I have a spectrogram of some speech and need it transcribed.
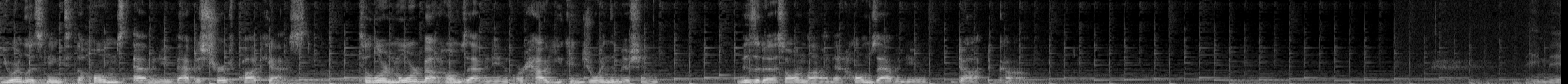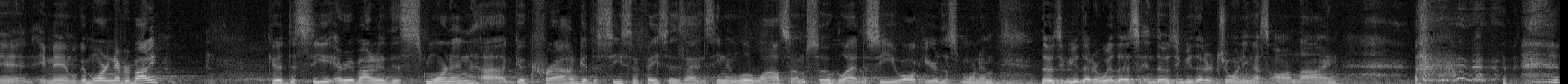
You're listening to the Holmes Avenue Baptist Church podcast. To learn more about Holmes Avenue or how you can join the mission, visit us online at holmesavenue.com. Amen. Amen. Well, good morning, everybody. Good to see everybody this morning. Uh, good crowd. Good to see some faces I haven't seen in a little while. So I'm so glad to see you all here this morning. Those of you that are with us and those of you that are joining us online.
